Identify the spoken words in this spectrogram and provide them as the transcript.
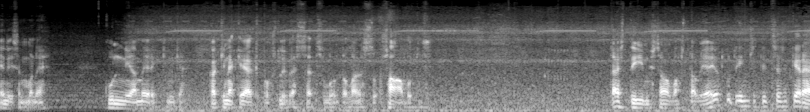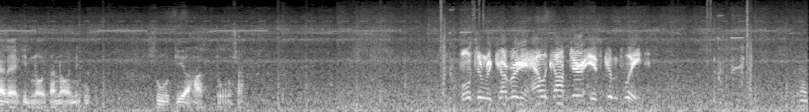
eli semmonen kunniamerkki, mikä kaikki näkee Xbox Livessä, että sulla on tällainen saavutus. Tai Steamissa on vastaavia. Jotkut ihmiset itse asiassa keräileekin noita noin niinku sulkia hattuunsa. Fulton recovery helicopter is complete. Ja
